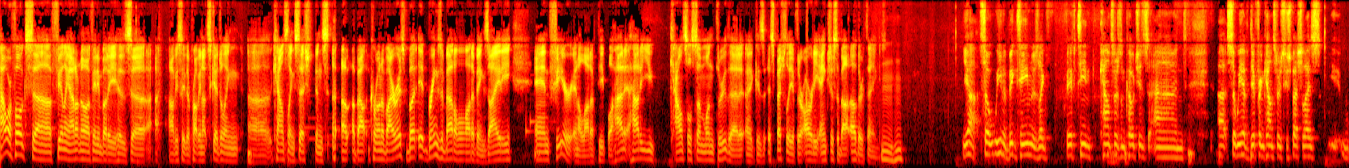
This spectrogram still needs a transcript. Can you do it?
How are folks uh, feeling? I don't know if anybody has. Uh, obviously, they're probably not scheduling uh, counseling sessions about coronavirus, but it brings about a lot of anxiety and fear in a lot of people. How do how do you counsel someone through that? Because uh, especially if they're already anxious about other things. Mm-hmm. Yeah, so we have a big team. There's like 15 counselors and coaches, and uh, so we have different counselors who specialize in,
